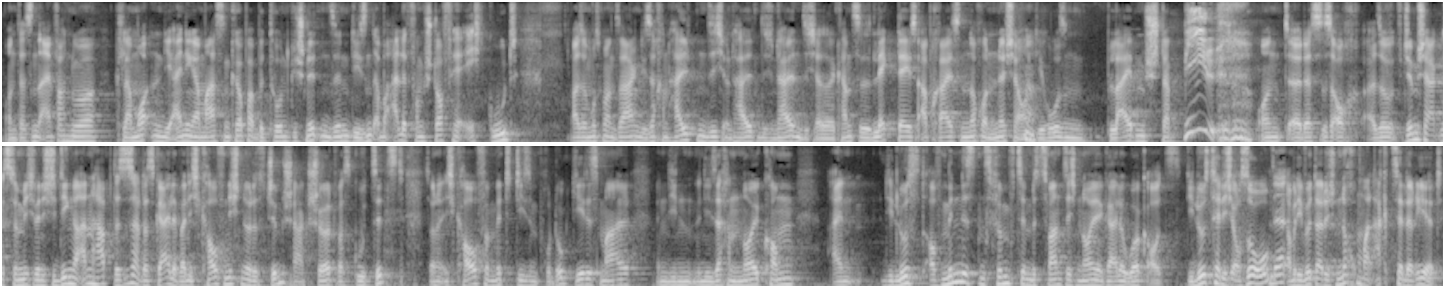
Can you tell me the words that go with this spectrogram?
Und das sind einfach nur Klamotten, die einigermaßen körperbetont geschnitten sind. Die sind aber alle vom Stoff her echt gut. Also muss man sagen, die Sachen halten sich und halten sich und halten sich. Also da kannst du Leg Days abreißen, noch und nöcher und die Hosen bleiben stabil. Und äh, das ist auch, also Gymshark ist für mich, wenn ich die Dinge anhab, das ist halt das Geile, weil ich kaufe nicht nur das Gymshark-Shirt, was gut sitzt, sondern ich kaufe mit diesem Produkt jedes Mal, wenn die, wenn die Sachen neu kommen, ein, die Lust auf mindestens 15 bis 20 neue geile Workouts. Die Lust hätte ich auch so, Ja. aber die wird dadurch nochmal akzeleriert.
